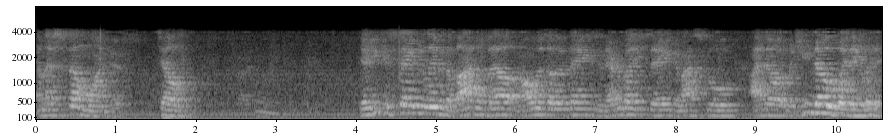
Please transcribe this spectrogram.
unless someone tells them? You know, you can say we live in the Bible Belt and all those other things, and everybody's saved in my school. I know it, but you know the way they live.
